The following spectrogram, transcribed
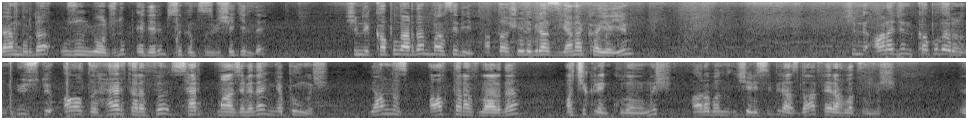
ben burada uzun yolculuk ederim sıkıntısız bir şekilde. Şimdi kapılardan bahsedeyim. Hatta şöyle biraz yana kayayım. Şimdi aracın kapılarının üstü, altı, her tarafı sert malzemeden yapılmış. Yalnız alt taraflarda açık renk kullanılmış. Arabanın içerisi biraz daha ferahlatılmış. Ee,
